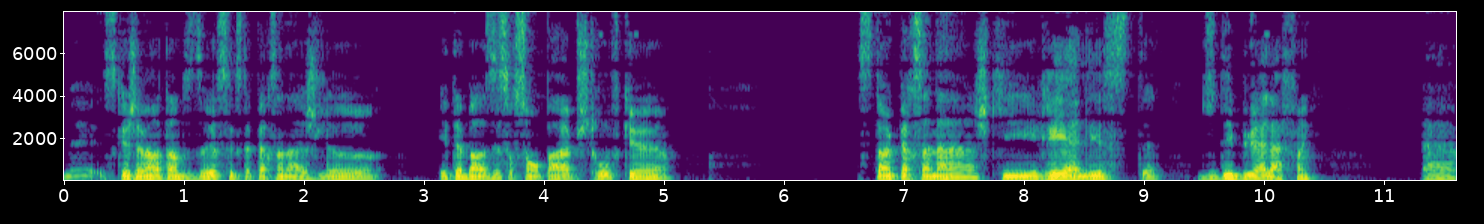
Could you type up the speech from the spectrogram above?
mais ce que j'avais entendu dire, c'est que ce personnage-là était basé sur son père, puis je trouve que c'est un personnage qui est réaliste du début à la fin. Euh,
